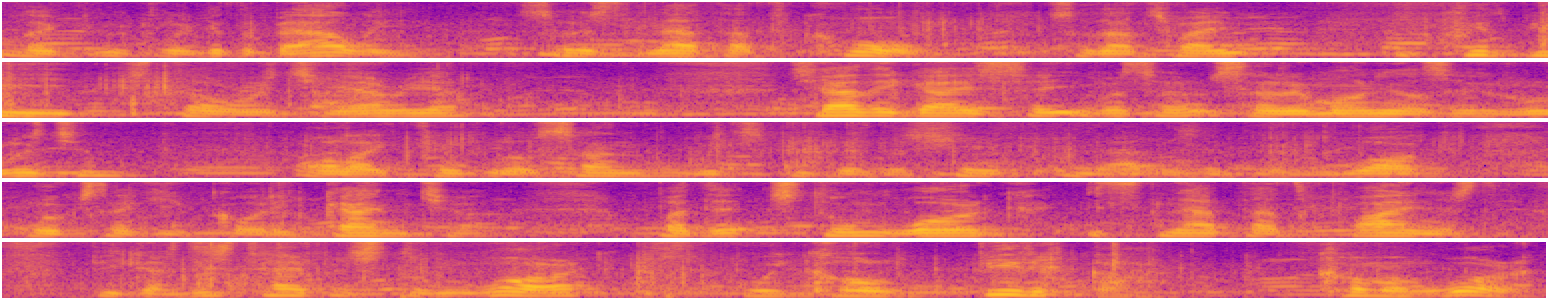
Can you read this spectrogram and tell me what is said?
Like look, at the valley. So it's not that cold. So that's why it could be storage area. The other guys say it was a ceremonial say, religion, or like Temple of Sun, which because the shape and the other side of the walk looks like in coricancha. But the stonework is not that finest because this type of stonework we call pirca, common work.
